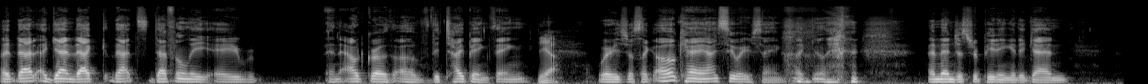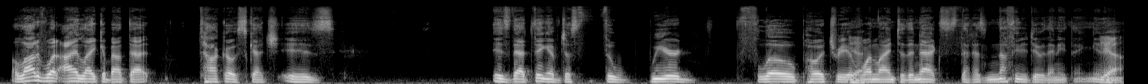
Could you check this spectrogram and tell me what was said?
uh, that again that that's definitely a an outgrowth of the typing thing Yeah. where he's just like, oh, okay, I see what you're saying. Like, and then just repeating it again. A lot of what I like about that taco sketch is is that thing of just the weird flow poetry of Yeah. one line to the next that has nothing to do with anything. you know? Yeah.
